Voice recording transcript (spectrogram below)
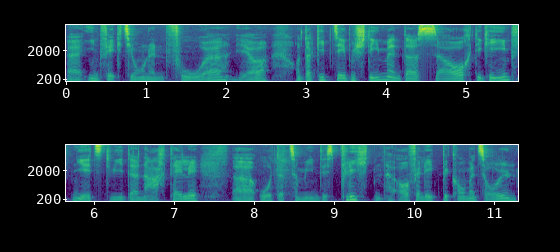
äh, Infektionen vor. Ja. Und da gibt es eben Stimmen, dass auch die Geimpften jetzt wieder Nachteile äh, oder zumindest Pflichten auferlegt bekommen sollen.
